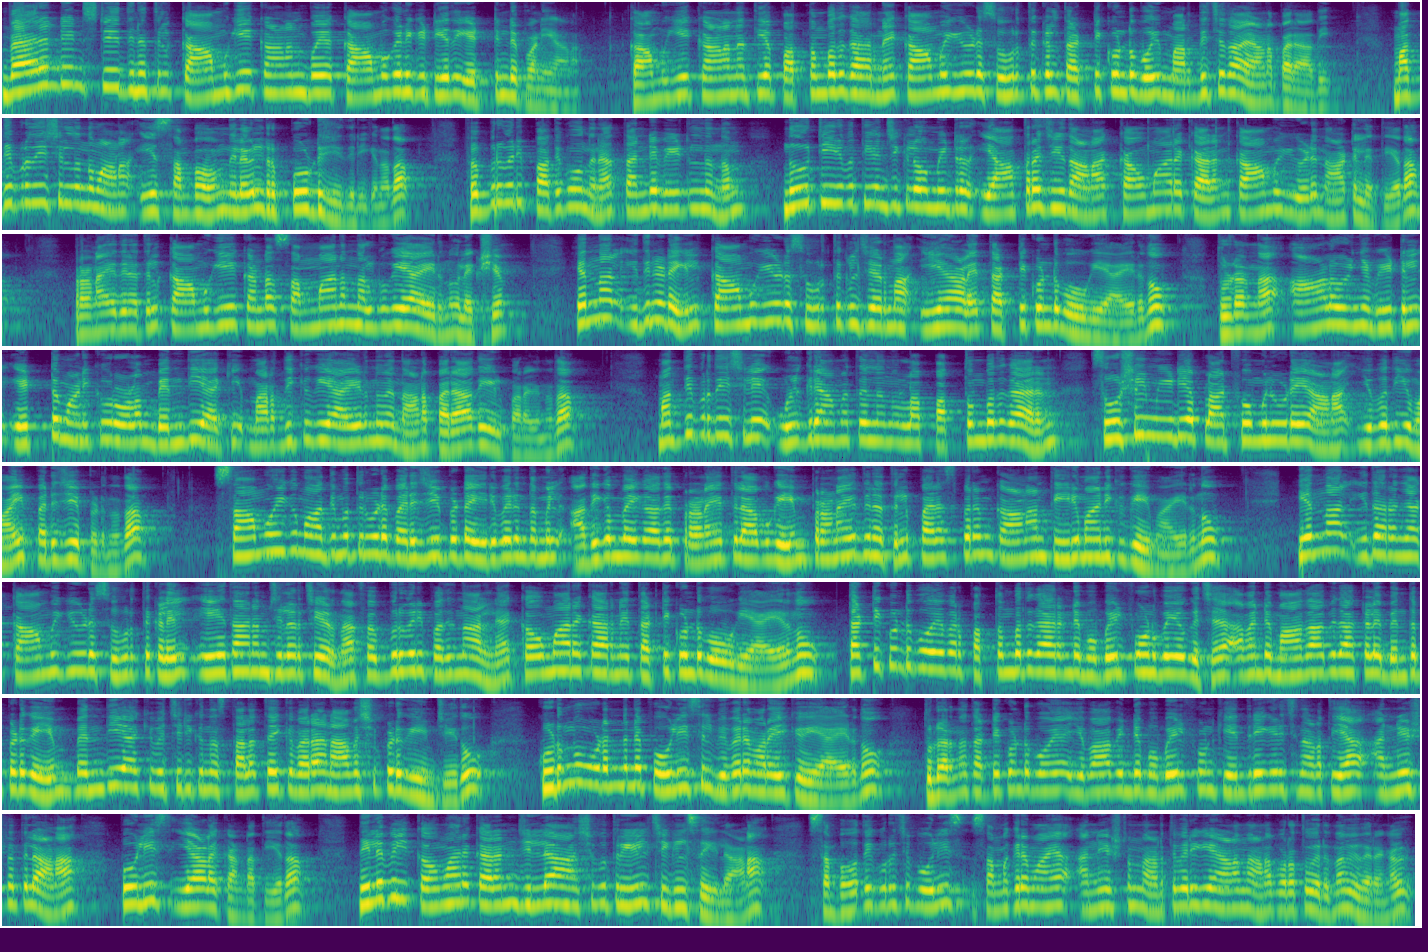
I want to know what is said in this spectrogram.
Valentine's day ദിനത്തിൽ കാമുകിയെ കാണാൻ പോയ കാമുകന് കിട്ടിയത് എട്ടിന്റെ പണിയാണ്. കാമുകിയെ കാണാനെത്തിയ പത്തൊമ്പതുകാരനെ കാമുകിയുടെ സുഹൃത്തുക്കൾ തട്ടിക്കൊണ്ടുപോയി മർദ്ദിച്ചതായാണ് പരാതി. മധ്യപ്രദേശിൽ നിന്നുമാണ് ഈ സംഭവം നിലവിൽ റിപ്പോർട്ട് ചെയ്തിരിക്കുന്നത്. ഫെബ്രുവരി പതിമൂന്നിന് തന്റെ വീട്ടിൽ നിന്നും നൂറ്റി ഇരുപത്തിയഞ്ച് കിലോമീറ്റർ യാത്ര ചെയ്താണ് കൗമാരക്കാരൻ കാമുകിയുടെ നാട്ടിലെത്തിയത്. പ്രണയദിനത്തിൽ കാമുകിയെ കണ്ട സമ്മാനം നൽകുകയായിരുന്നു ലക്ഷ്യം. എന്നാൽ ഇതിനിടയിൽ കാമുകിയുടെ സുഹൃത്തുക്കൾ ചേർന്ന ഇയാളെ തട്ടിക്കൊണ്ടുപോവുകയായിരുന്നു. തുടർന്ന് ആളൊഴിഞ്ഞ വീട്ടിൽ എട്ട് മണിക്കൂറോളം ബന്ദിയാക്കി മർദ്ദിക്കുകയായിരുന്നുവെന്നാണ് പരാതിയിൽ പറയുന്നത്. മധ്യപ്രദേശിലെ ഉൾഗ്രാമത്തിൽ നിന്നുള്ള പത്തൊമ്പതുകാരൻ സോഷ്യൽ മീഡിയ പ്ലാറ്റ്ഫോമിലൂടെയാണ് യുവതിയുമായി പരിചയപ്പെടുന്നത്. സാമൂഹിക മാധ്യമത്തിലൂടെ പരിചയപ്പെട്ട ഇരുവരും തമ്മിൽ അധികം വൈകാതെ പ്രണയത്തിലാവുകയും പ്രണയദിനത്തിൽ പരസ്പരം കാണാൻ തീരുമാനിക്കുകയുമായിരുന്നു. എന്നാൽ ഇതറിഞ്ഞ കാമുകിയുടെ സുഹൃത്തുക്കളിൽ ഏതാനും ചിലർ ചേർന്ന ഫെബ്രുവരി പതിനാലിന് കൗമാരക്കാരനെ തട്ടിക്കൊണ്ടുപോവുകയായിരുന്നു. തട്ടിക്കൊണ്ടുപോയവർ പത്തൊമ്പതുകാരന്റെ മൊബൈൽ ഫോൺ ഉപയോഗിച്ച് അവന്റെ മാതാപിതാക്കളെ ബന്ധപ്പെടുകയും ബന്ദിയാക്കി വെച്ചിരിക്കുന്ന സ്ഥലത്തേക്ക് വരാൻ ആവശ്യപ്പെടുകയും ചെയ്തു. കുടുംബം ഉടൻ തന്നെ പോലീസിൽ വിവരമറിയിക്കുകയായിരുന്നു തുടർന്ന് തട്ടിക്കൊണ്ടുപോയ യുവാവിന്റെ മൊബൈൽ ഫോൺ കേന്ദ്രീകരിച്ച് നടത്തിയ അന്വേഷണത്തിലാണ് പോലീസ് ഇയാളെ കണ്ടെത്തിയത്. നിലവിൽ കൗമാരക്കാരൻ ജില്ലാ ആശുപത്രിയിൽ ചികിത്സയിലാണ്. സംഭവത്തെക്കുറിച്ച് പോലീസ് സമഗ്രമായ അന്വേഷണം നടത്തിവരികയാണെന്നാണ് പുറത്തുവരുന്ന വിവരങ്ങൾ.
